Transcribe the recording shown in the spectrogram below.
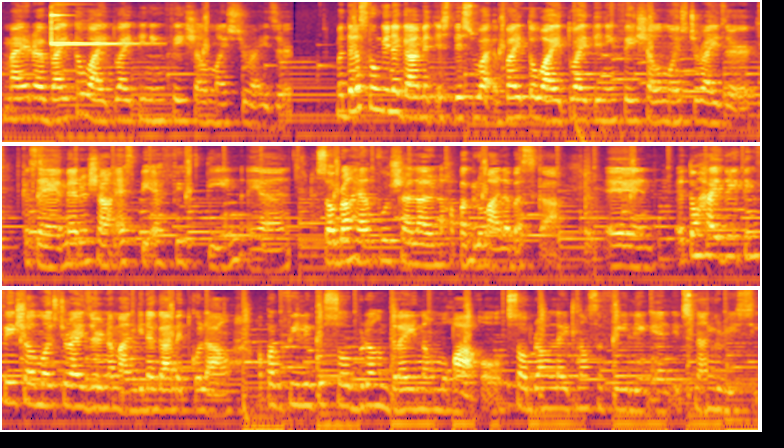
Myra Vita White Whitening Facial Moisturizer. Madalas kong ginagamit is this Vita White Whitening Facial Moisturizer. Kasi meron siyang SPF 15. Ayan. Sobrang helpful siya lalo na kapag lumalabas ka. And itong Hydrating Facial Moisturizer naman, ginagamit ko lang kapag feeling ko sobrang dry ng mukha ko. Sobrang light lang sa feeling and it's not greasy.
